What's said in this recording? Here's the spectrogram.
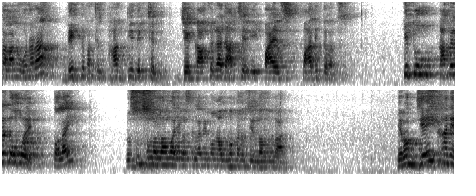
তালানু ওনারা দেখতে পাচ্ছেন, ফাঁক দিয়ে দেখছেন যে কাফেররা যাচ্ছে এই পায়ের পা দেখতে পাচ্ছেন। কিন্তু কাফেরা তো ওপরে তলায় রসুল সাল্লাহ আলী আসাল্লাম এবং আবু বকর রসিউল্লাহ তালান এবং যেইখানে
